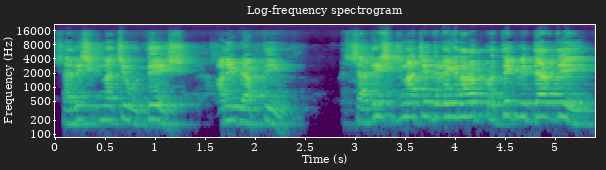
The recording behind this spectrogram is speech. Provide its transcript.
शारीरिक शिक्षणाचे उद्देश आणि व्याप्ती. शारीरिक शिक्षणाचे धडे घेणारा प्रत्येक विद्यार्थी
